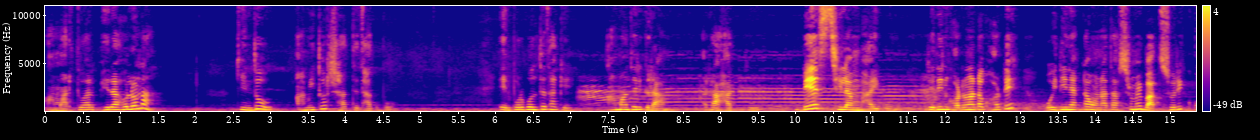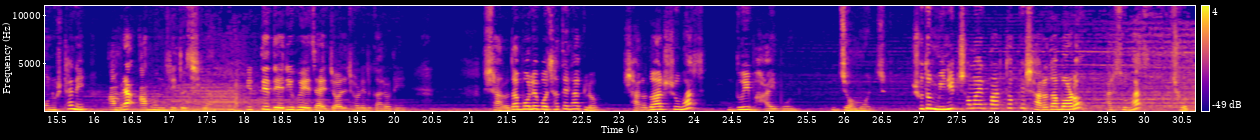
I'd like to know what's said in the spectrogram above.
আমার তো আর ফেরা হলো না। কিন্তু আমি তোর সাথে থাকব। এরপর বলতে থাকে, আমাদের গ্রাম, রাহাতপুর, বেশ ছিলাম ভাই বোন যেদিন ঘটনাটা ঘটে ওই দিন একটা অনাথ আশ্রমে বাৎসরিক অনুষ্ঠানে আমরা আমন্ত্রিত ছিলাম। ফিরতে দেরি হয়ে যায় জল ঝড়ের কারণে। সারদা বলে বোঝাতে লাগল, সারদা আর সুভাষ দুই ভাই বোন যমজ। শুধু মিনিট সময়ের পার্থক্যে সারদা বড় আর সুভাষ ছোট।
